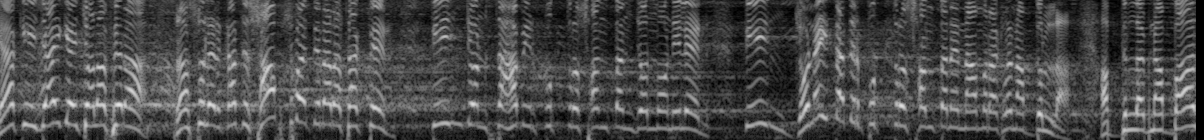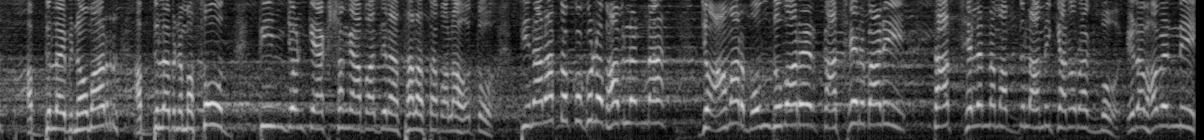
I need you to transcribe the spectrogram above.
একই জায়গায় চলাফেরা। রাসুলের কাছে সব সময় তেনারা থাকতেন। তিনজন সাহাবীর পুত্র সন্তান জন্ম নিলেন। তিনজনেই তাদের পুত্র সন্তানের নাম রাখলেন আব্দুল্লাহ। আব্দুল্লাহ বিন আব্বাস, আব্দুল্লাহ বিন ওমর, আব্দুল্লাহ বিন মাসুদ তিনজনকে একসঙ্গে আবাদিরা থালাতা বলা হতো। তিনারা তো কখনো ভাবলেন না যে আমার বন্ধুবারের কাছের বাড়ি, তার ছেলের নাম আবদুল্লাহ, আমি কেন রাখব? এটা ভাবেননি?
